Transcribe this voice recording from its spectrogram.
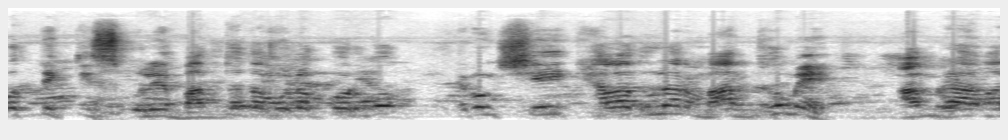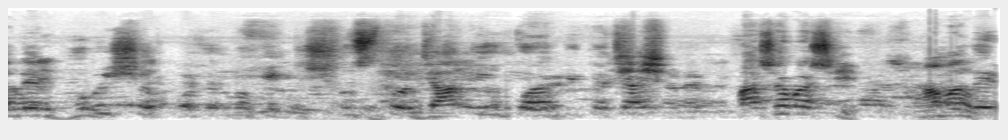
প্রত্যেকটি স্কুলে বাধ্যতামূলক করব। এবং সেই খেলাধুলার মাধ্যমে আমরা আমাদের ভবিষ্যৎ প্রজন্মকে একটি সুস্থ জাতি উপহার দিতে চাই। পাশাপাশি আমাদের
